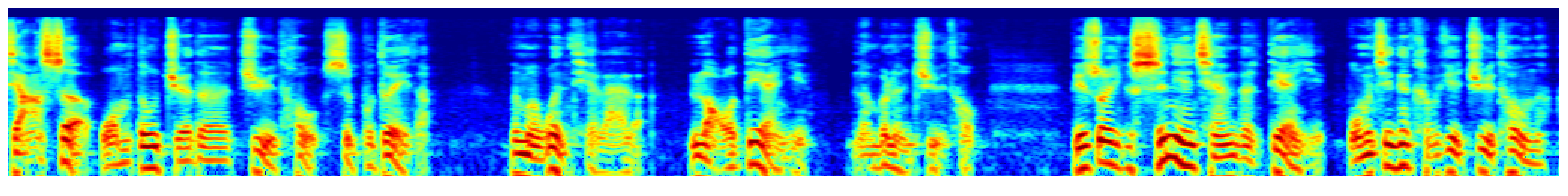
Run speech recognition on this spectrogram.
假设我们都觉得剧透是不对的，那么问题来了，老电影。能不能剧透？比如说一个十年前的电影，我们今天可不可以剧透呢？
